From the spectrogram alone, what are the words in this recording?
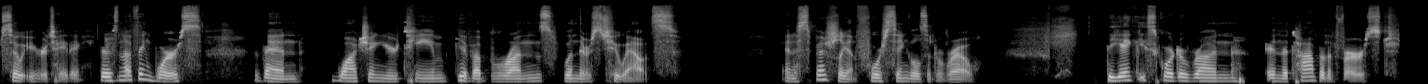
so irritating. There's nothing worse than watching your team give up runs when there's two outs, and especially on four singles in a row. The Yankees scored a run in the top of the first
